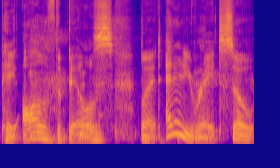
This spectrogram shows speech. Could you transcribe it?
pay all of the bills, but at any rate, so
